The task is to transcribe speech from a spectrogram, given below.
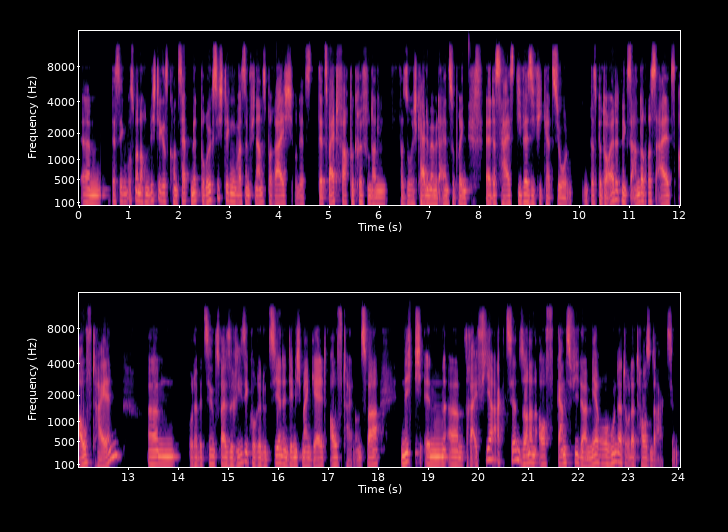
Ähm, deswegen muss man noch ein wichtiges Konzept mit berücksichtigen, was im Finanzbereich und jetzt der zweite Fachbegriff und dann versuche ich keine mehr mit einzubringen. Äh, das heißt Diversifikation. Das bedeutet nichts anderes als aufteilen. Ähm, oder beziehungsweise Risiko reduzieren, indem ich mein Geld aufteile. Und zwar nicht in ähm, drei, vier Aktien, sondern auf ganz viele, mehrere hunderte oder tausende Aktien.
